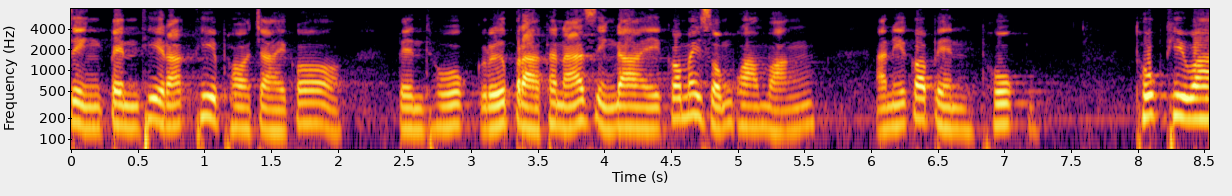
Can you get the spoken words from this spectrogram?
สิ่งเป็นที่รักที่พอใจก็เเป็นทุกข์หรือปรารถนาสิ่งใดก็ไม่สมความหวัง อันนี้ก็เป็นทุกข์ทุกข์ที่ว่า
